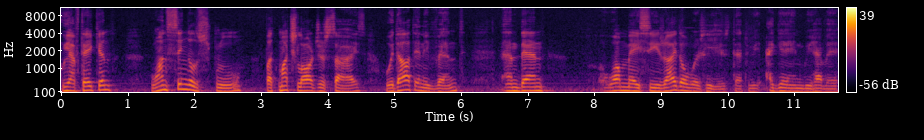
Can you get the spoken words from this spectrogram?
we have taken one single sprue, but much larger size, without any vent, and then one may see right over here that we again we have a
